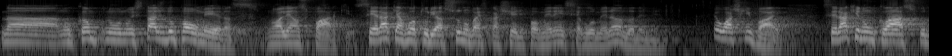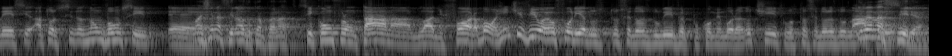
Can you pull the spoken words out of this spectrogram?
na, no, campo, no, no, estádio do Palmeiras, no Allianz Parque, será que a Rua Turiaçu não vai ficar cheia de palmeirense aglomerando, Ademir? Eu acho que vai. Será que num clássico desse as torcidas não vão se. É, Imagina a final do campeonato. Se confrontar na, do lado de fora? Bom, a gente viu a euforia dos torcedores do Liverpool comemorando o título, os torcedores do Napoli. E lá na Síria?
